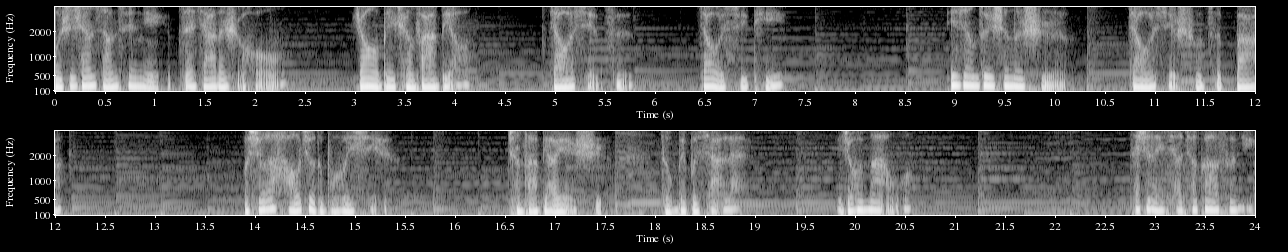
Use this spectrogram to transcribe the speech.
我时常想起你在家的时候，让我背乘法表，教我写字，教我习题。印象最深的是，教我写数字八。我学了好久都不会写，乘法表也是，总背不下来，你就会骂我。在这里悄悄告诉你，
